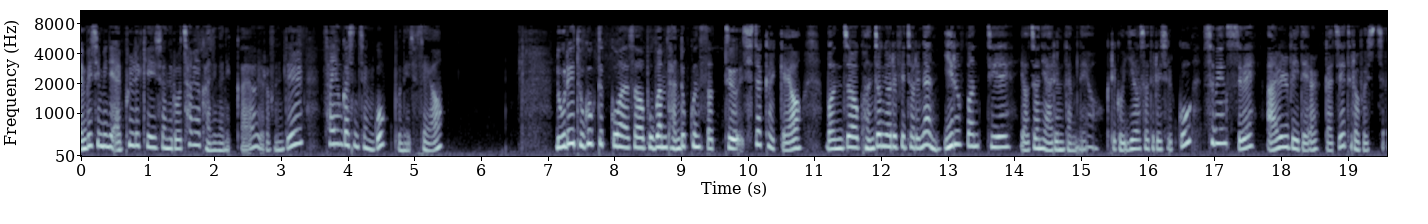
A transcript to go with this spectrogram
MBC 미니 애플리케이션으로 참여 가능하니까요. 여러분들 사연과 신청곡 보내주세요. 노래 두 곡 듣고 와서 보밤 단독 콘서트 시작할게요. 먼저 권정열을 피처링한 이루펀트의 여전히 아름답네요. 그리고 이어서 들으실 곡 스윙스의 I'll be there까지 들어보시죠.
